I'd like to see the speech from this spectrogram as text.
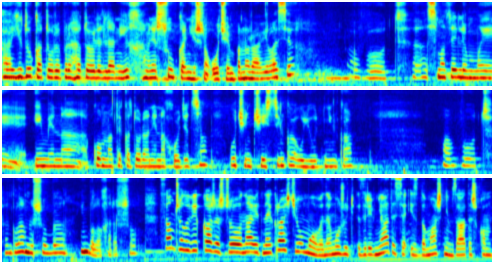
а, еду, которую приготовили для них. Мне суп, конечно, очень понравился. Вот. Э, Смотрели мы именно комнаты, которые они находятся. Очень чистенько, уютненько. А Вот. Главное, чтобы им было хорошо. Сам чоловік каже, що навіть найкращі умови не можуть зрівнятися із домашнім затишком.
